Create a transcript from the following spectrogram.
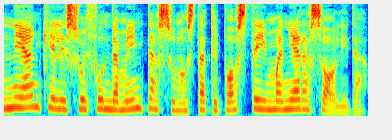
neanche le sue fondamenta sono state poste in maniera solida.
